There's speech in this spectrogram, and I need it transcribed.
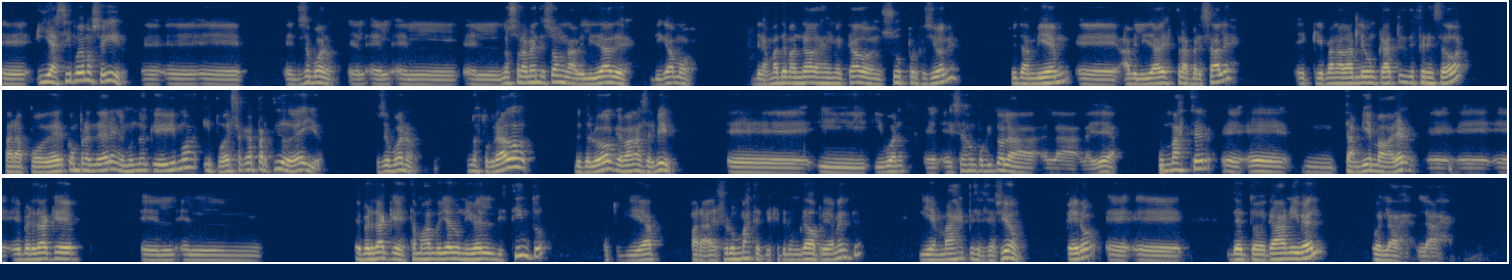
Eh, y así podemos seguir. Eh, eh, entonces, bueno, no solamente son habilidades, digamos, de las más demandadas en el mercado en sus profesiones, sino también habilidades transversales que van a darle un carácter diferenciador para poder comprender en el mundo en que vivimos y poder sacar partido de ello. Entonces, bueno, nuestros grados, desde luego que van a servir. Y, bueno, e, esa es un poquito la idea un máster eh, eh, mm, también va a valer. Eh, es verdad que el, es verdad que estamos hablando ya de un nivel distinto, porque ya para hacer un máster tienes que tener un grado previamente y es más especialización. Pero dentro de cada nivel, pues las, las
